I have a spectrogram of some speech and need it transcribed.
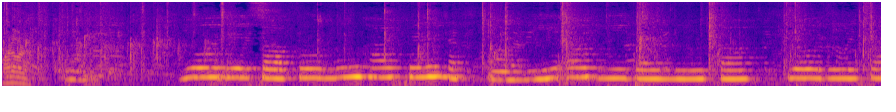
아. mana mana Yode saku muhafena Ari agi danuta Yode saku muhafena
